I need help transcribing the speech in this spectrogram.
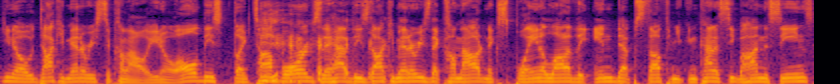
you know documentaries to come out. You know, all these like top orgs, they have these documentaries that come out and explain a lot of the in depth stuff, and you can kind of see behind the scenes.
